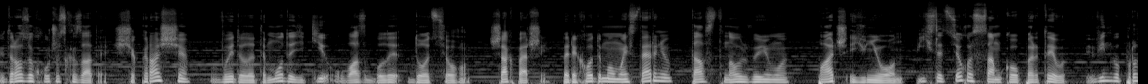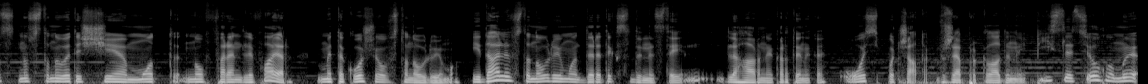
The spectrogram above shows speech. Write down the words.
Відразу хочу сказати, що краще видалити моди, які у вас були до цього. Шаг перший. Переходимо в майстерню та встановлюємо патч Union. Після цього сам кооператив він попросить нас встановити ще мод No Friendly Fire. Ми також його встановлюємо. І далі встановлюємо DirectX 11 для гарної картинки. Ось початок, вже прокладений. Після цього ми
